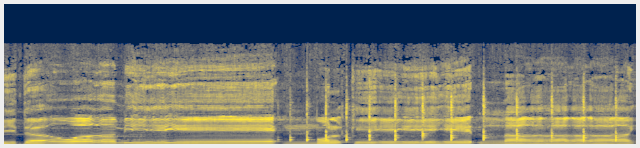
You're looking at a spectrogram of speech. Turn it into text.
بدوام ملك الله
